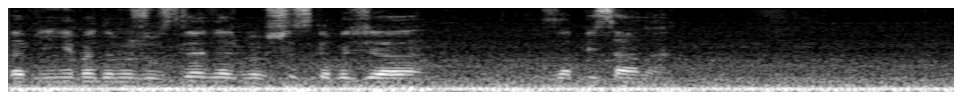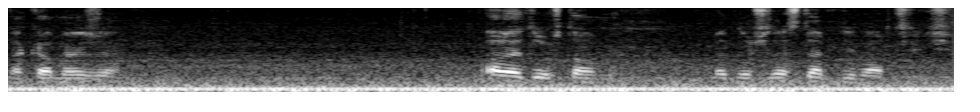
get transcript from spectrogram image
pewnie nie będę już uwzględniać, bo wszystko będzie zapisane na kamerze. Ale to już tam będą się następnie martwić.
